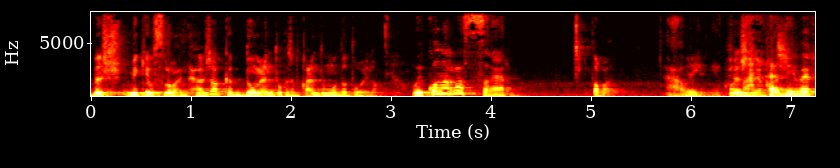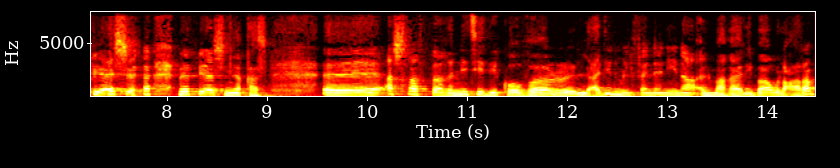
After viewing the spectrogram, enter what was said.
باش ملي كيوصل لواحد الحاجة كدوم عنده كتبقى عنده مدة طويلة. ويكون الراس صغير. طبعا. oui يكون فيهاش نقاش. هذه ما فيهاش ما فيهاش نقاش. آه، أشرف غنيتي des covers العديد من الفنانين المغاربة والعرب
